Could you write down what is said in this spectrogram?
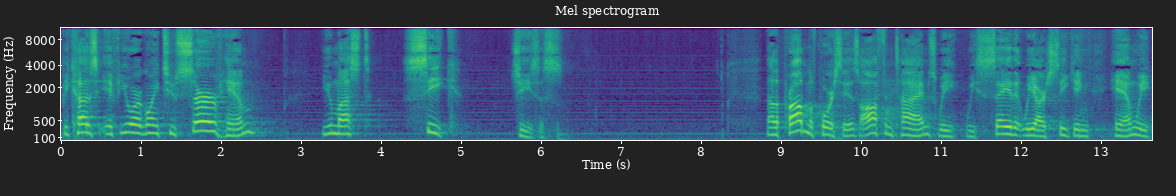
Because if you are going to serve him, you must seek Jesus. Now, the problem, of course, is oftentimes we, we say that we are seeking Him, we,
